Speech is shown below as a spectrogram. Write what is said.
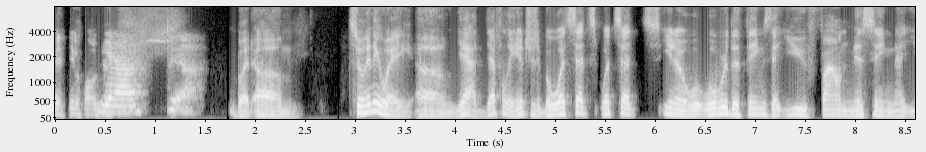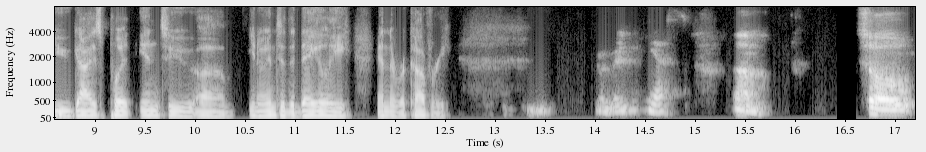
any longer. yeah. yeah. But um, so anyway, um, yeah, definitely interested. But what's sets What's sets you know what, what were the things that you found missing that you guys put into um, you know into the daily and the recovery? Yes. Um, so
